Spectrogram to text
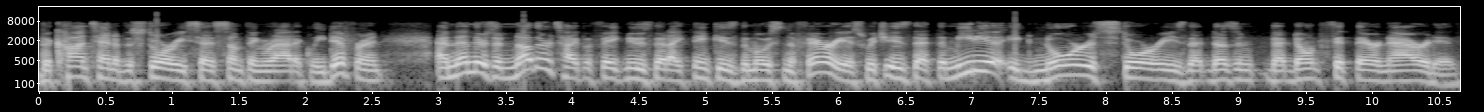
the content of the story says something radically different. And then there's another type of fake news that I think is the most nefarious, which is that the media ignores stories that doesn't that don't fit their narrative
